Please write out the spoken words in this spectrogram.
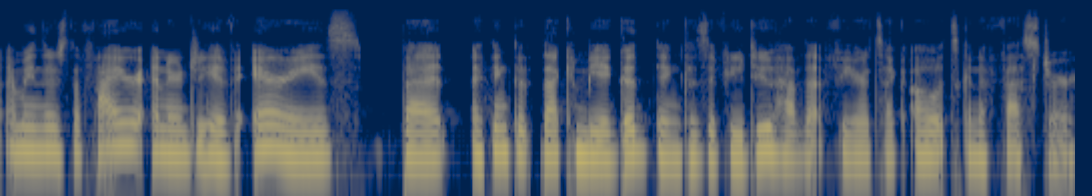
I mean, there's the fire energy of Aries, but I think that that can be a good thing because if you do have that fear, it's like, oh, it's going to fester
